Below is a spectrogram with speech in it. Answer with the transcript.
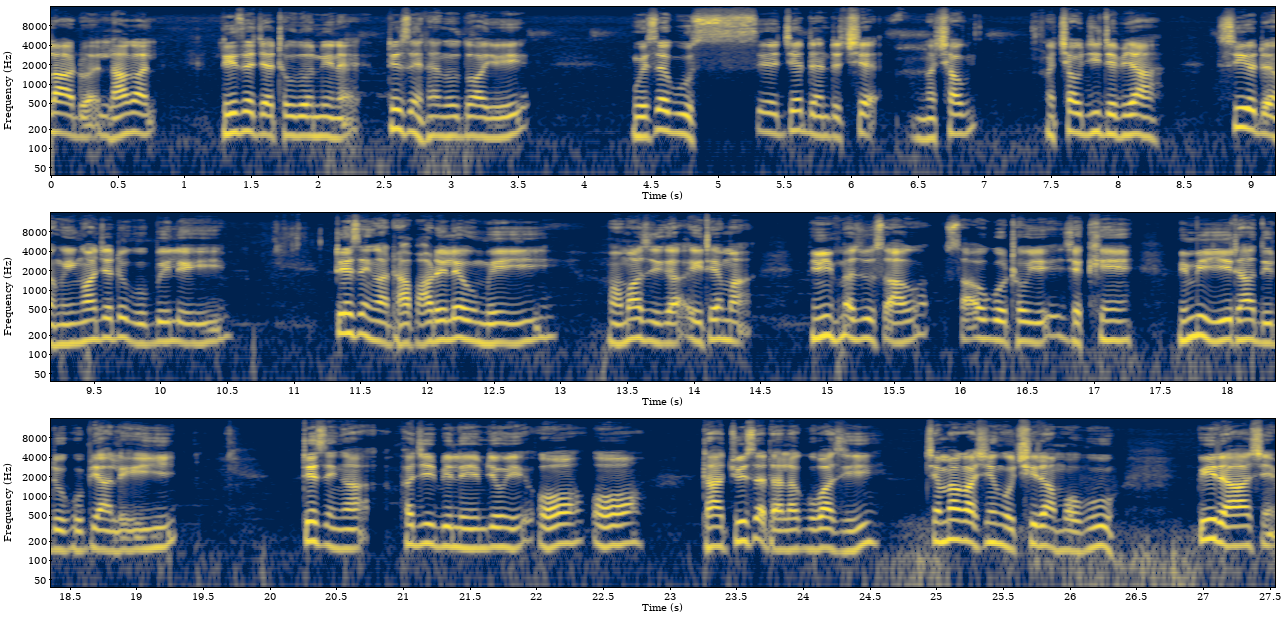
လအတွက်လာက40ချက်ထုတ်သောနေ့၌တင့်စိန်ထံသို့သွား၍ငွေဆက်ကူ10ချက်တန်တစ်ချက်ငါ6ငါ6ကြီးတစ်ပြားစီရတဲ့ငွေ9ချက်တို့ကိုပေးလေ၏ တင်းစင်ကဒါဘာတွေလဲဟုမေး၏မောင်မစီကအိတ်ထဲမှမိမိမှတ်စုစာအုပ်စာအုပ်ကိုထုတ်၍ရခင်မိမိရေးထားသည်တို့ကိုပြလေ၏တင်းစင်ကဖတ်ကြည့်ပြလျင်ပြုံး၍အော်အော်ဒါကျွေးဆက်တာလားကိုပါစီကျမကရှင်းကိုချီတာမဟုတ်ဘူးပေးတာရှင်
